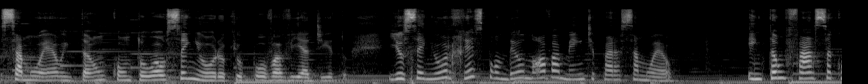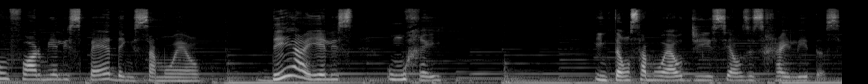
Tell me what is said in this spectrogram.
Samuel então contou ao Senhor o que o povo havia dito, e o Senhor respondeu novamente para Samuel: Então faça conforme eles pedem, Samuel. Dê a eles um rei. Então Samuel disse aos israelitas:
